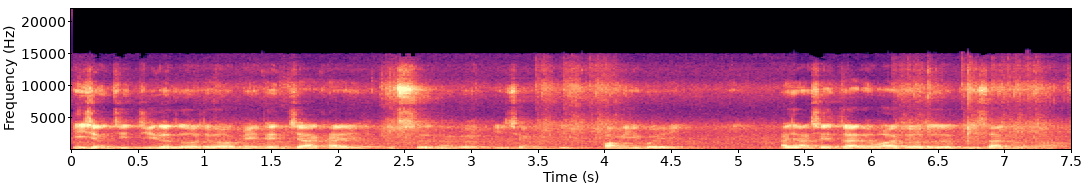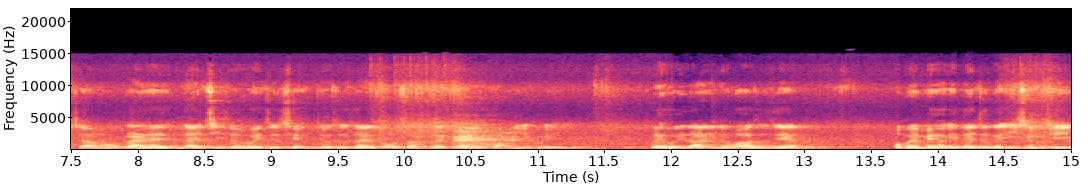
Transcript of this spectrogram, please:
疫情紧急的时候，就每天加开一次那个疫情防疫会议。那像现在的话，就是一三五啊。像我刚才来记者会之前，就是在楼上在开防疫会议。所以回答你的话是这样：我们没有因为这个疫情去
